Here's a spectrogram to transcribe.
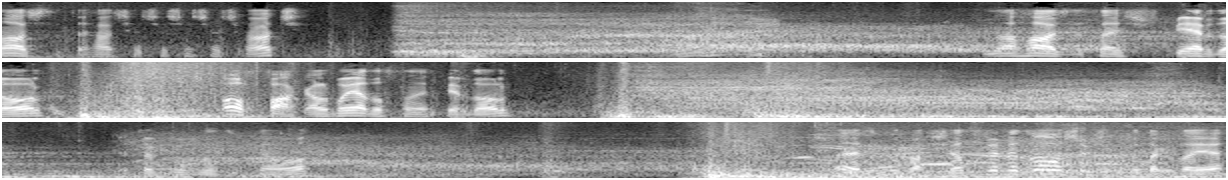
No chodź tutaj, chodź, chodź, chodź, chodź, chodź. No chodź, dostaniesz w pierdol. O fuck, albo ja dostanę w pierdol. Gdzie to gówno zniknęło? To jest kurwa, siostry wezwało szybciej, to tak daje.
